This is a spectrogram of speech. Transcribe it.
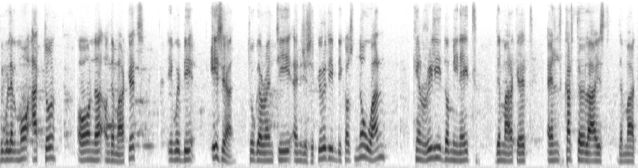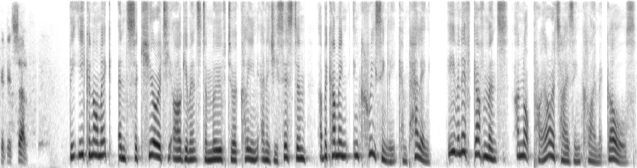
we will have more actors on, uh, on the market. It will be easier to guarantee energy security because no one can really dominate the market and cartelize the market itself. The economic and security arguments to move to a clean energy system are becoming increasingly compelling even if governments are not prioritising climate goals.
